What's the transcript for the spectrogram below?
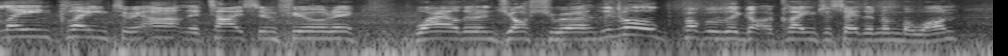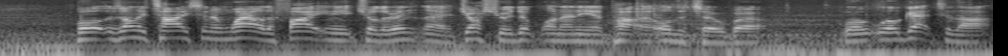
laying claim to it, aren't they? Tyson Fury, Wilder and Joshua. They've all probably got a claim to say they're number one. But there's only Tyson and Wilder fighting each other, isn't there? Joshua don't want any part of the other two, but we'll, we'll get to that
